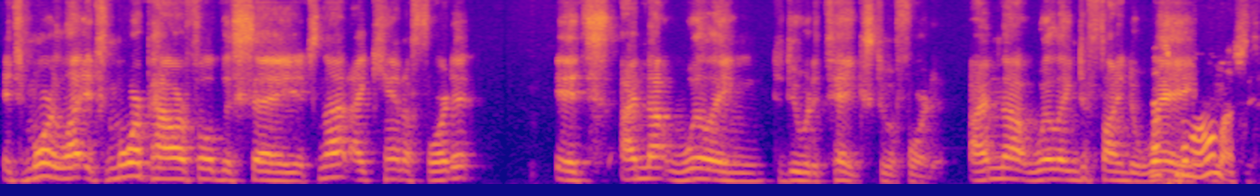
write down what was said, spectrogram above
It's more like it's more powerful to say it's not i can't afford it. It's i'm not willing to do what it takes to afford it. I'm not willing to find a way That's more honest.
